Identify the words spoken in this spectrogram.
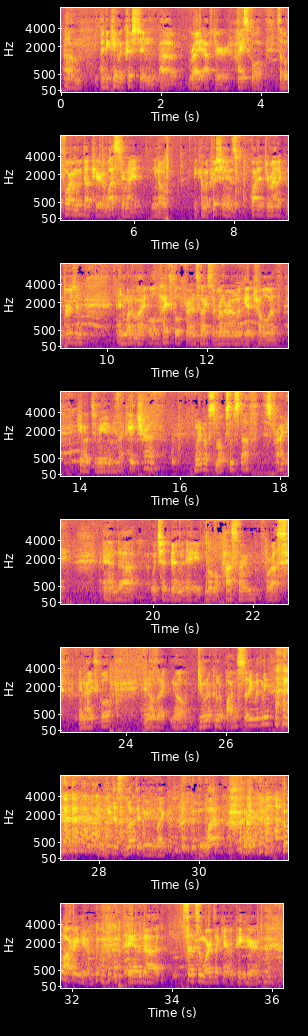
um, I became a Christian uh, right after high school. So before I moved up here to Western, I had, you know, become a Christian. It was quite a dramatic conversion. And one of my old high school friends, who I used to run around with, get in trouble with, came up to me and he's like, "Hey, Trev, you want to go smoke some stuff this Friday?" And uh, which had been a normal pastime for us in high school. And I was like, no, do you want to come to Bible study with me? and he just looked at me like, what? Who are you? And uh, said some words I can't repeat here.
